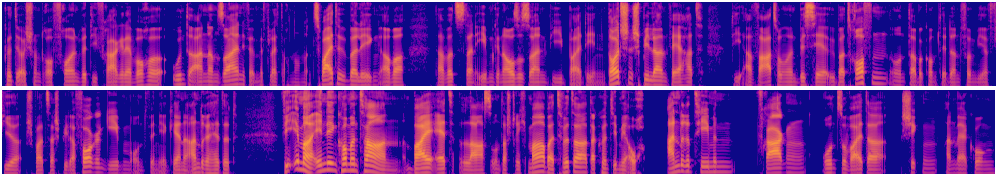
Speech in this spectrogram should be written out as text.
könnt ihr euch schon drauf freuen, wird die Frage der Woche unter anderem sein. Ich werde mir vielleicht auch noch eine zweite überlegen, aber da wird es dann eben genauso sein wie bei den deutschen Spielern. Wer hat die Erwartungen bisher übertroffen? Und da bekommt ihr dann von mir vier Schweizer Spieler vorgegeben. Und wenn ihr gerne andere hättet, wie immer in den Kommentaren bei Lars-Mar bei Twitter, da könnt ihr mir auch andere Themen, Fragen und so weiter schicken, Anmerkungen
